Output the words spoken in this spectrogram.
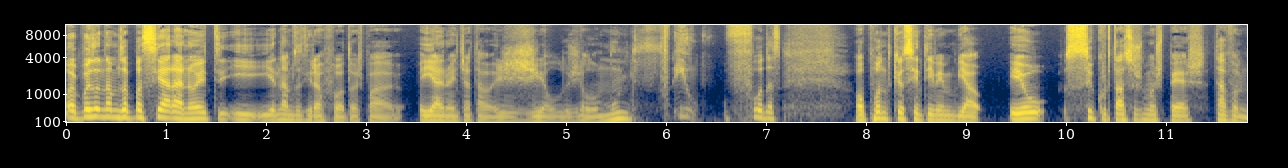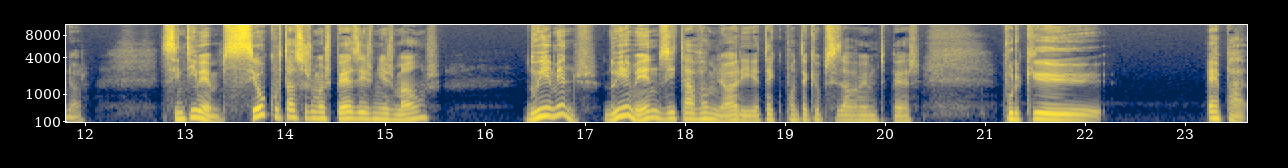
depois andámos a passear à noite e, e andámos a tirar fotos. Pá. Aí à noite já estava gelo, gelo, muito frio. Foda-se. Ao ponto que eu senti mesmo, "Biau, eu, se cortasse os meus pés, estava melhor. Senti mesmo, se eu cortasse os meus pés e as minhas mãos, doía menos. Doía menos e estava melhor. E até que ponto é que eu precisava mesmo de pés? Porque, é pá,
